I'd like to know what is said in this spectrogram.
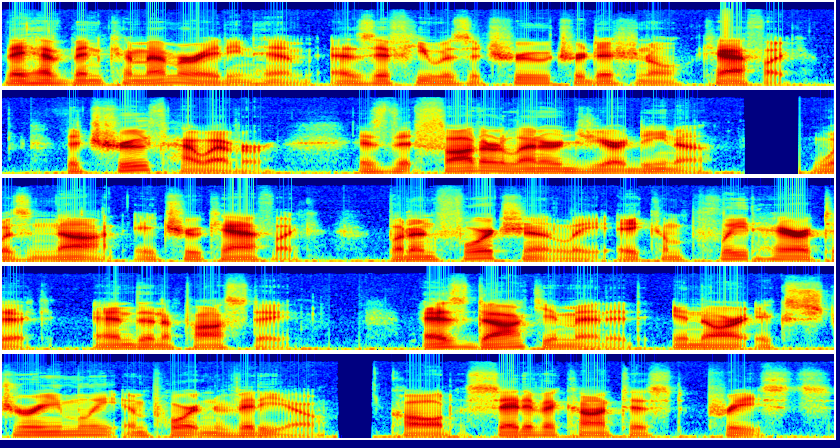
they have been commemorating him as if he was a true traditional Catholic. The truth, however, is that Father Leonard Giardina was not a true Catholic, but unfortunately a complete heretic and an apostate. As documented in our extremely important video called Sedevacantist Priests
